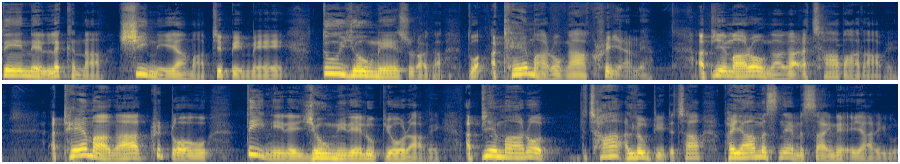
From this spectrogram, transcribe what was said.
သင်းတဲ့လက္ခဏာရှိနေရမှာဖြစ်ပေမဲ့သူယုံနေဆိုတာက तू အแทမှာတော့ငါခရစ်ယာန်ပဲအပြင်မှာတော့ငါကအခြားဘာသာပဲအแทမှာငါခရစ်တော်ကို သိနေတယ်ယုံနေတယ်လို့ပြောတာပဲအပြင်မှာတော့တခြားအလုပ်တွေတခြားဖျားမစနဲ့မဆိုင်တဲ့အရာတွေကို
